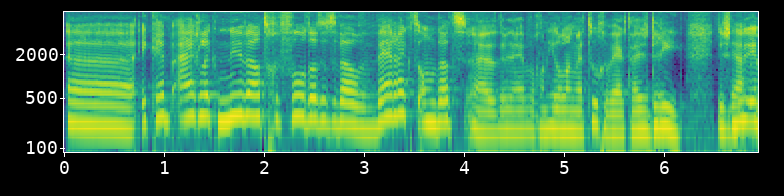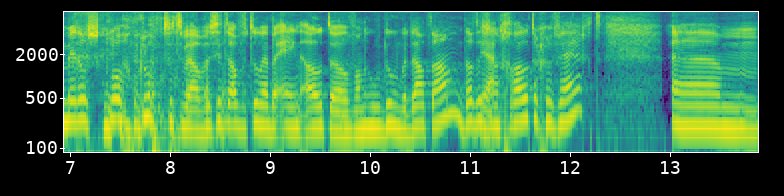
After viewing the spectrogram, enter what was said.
Eh, ik heb eigenlijk nu wel het gevoel dat het wel werkt, omdat nou, daar hebben we gewoon heel lang naartoe gewerkt. Hij is drie. Dus Ja. nu inmiddels klo- klopt het wel. We zitten af en toe, we hebben één auto. Van hoe doen we dat dan? Dat is Ja. een groter gevecht. Ehm,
